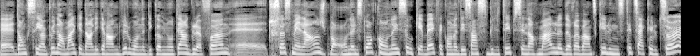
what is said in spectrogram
Euh, donc c'est un peu normal que dans les grandes villes où on a des communautés anglophones, euh, tout ça se mélange. Bon, on a l'histoire qu'on a ici au Québec, fait qu'on a des sensibilités, puis c'est normal là, de revendiquer l'unicité de sa culture.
